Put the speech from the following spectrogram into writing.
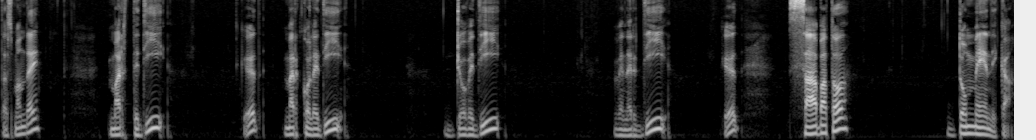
that's Monday. Martedì, good. Mercoledì, giovedì, venerdì, good. Sabato, domenica.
